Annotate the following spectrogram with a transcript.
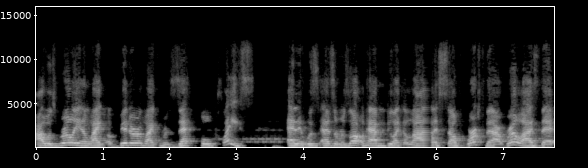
I was really in like a bitter, like resentful place. And it was as a result of having to do like a lot of self-work that I realized that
